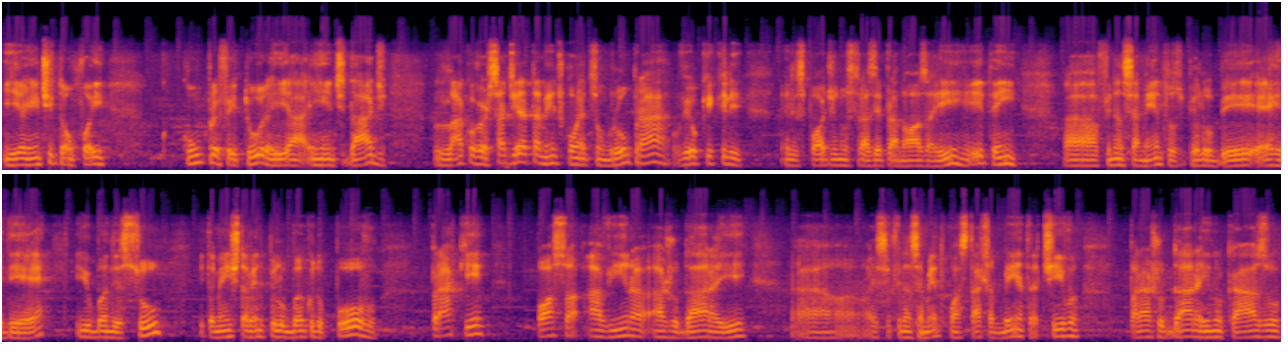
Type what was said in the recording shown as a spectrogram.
E a gente então foi com a prefeitura e a e entidade lá conversar diretamente com o Edson Brum para ver o que, que ele, eles podem nos trazer para nós aí. E tem uh, financiamentos pelo BRDE e o Bandesul, e também a gente está vendo pelo Banco do Povo, para que possa vir a ajudar aí uh, esse financiamento com as taxas bem atrativas para ajudar aí no caso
